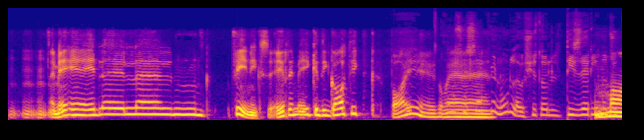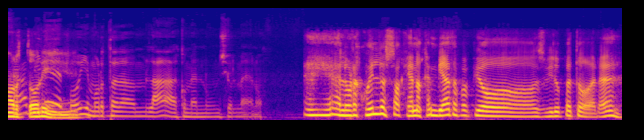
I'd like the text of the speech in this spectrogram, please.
Mm, mm. E il, il- il Phoenix, e il remake di Gothic, poi Non si sa più come nulla, è uscito il teaserino Morto giocabile lì. e poi è morta là come annuncio almeno. Eh, allora quello so che hanno cambiato proprio sviluppatore eh.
